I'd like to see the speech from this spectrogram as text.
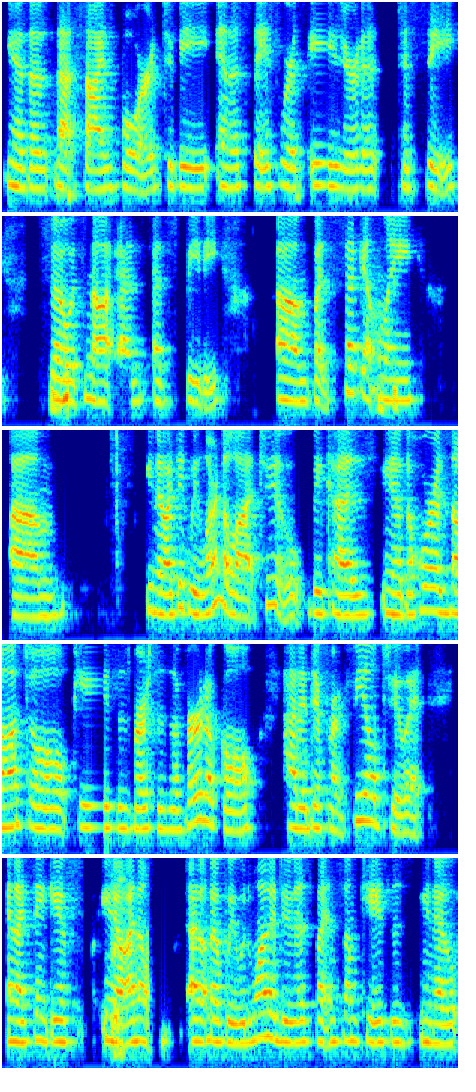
you know, the that size board to be in a space where it's easier to, to see. So mm-hmm. it's not as, as speedy. Um, but secondly, um, you know, I think we learned a lot too, because, you know, the horizontal pieces versus the vertical had a different feel to it and i think if you know i don't i don't know if we would want to do this but in some cases you know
